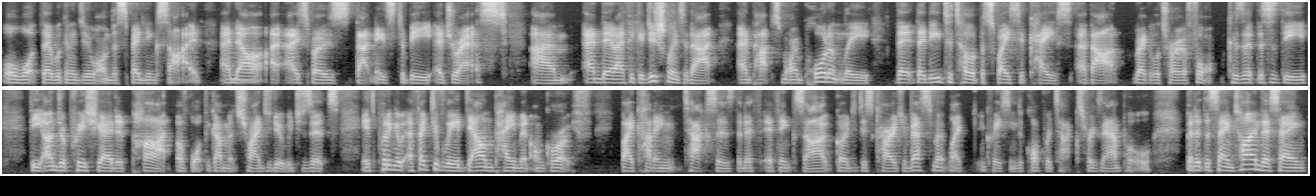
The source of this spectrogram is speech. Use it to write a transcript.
or what they were going to do on the spending side. And now mm-hmm. I, I suppose that needs to be addressed. Um, and then I think additionally to that, and perhaps more importantly, they, they need to tell a persuasive case about regulatory reform because this is the the underappreciated part of what the government's trying to do, which is it's it's putting effectively a down payment on growth by cutting taxes that it, thinks are going to discourage investment, like increasing the corporate tax, for example. But at the same time, they're saying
